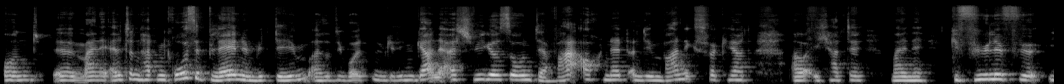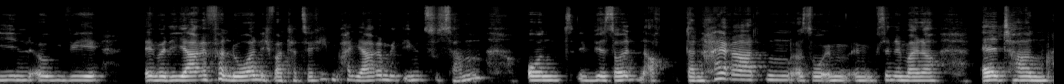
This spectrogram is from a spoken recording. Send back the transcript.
Und äh, meine Eltern hatten große Pläne mit dem, also die wollten ihn gerne als Schwiegersohn, der war auch nett, an dem war nichts verkehrt, aber ich hatte meine Gefühle für ihn irgendwie über die Jahre verloren. Ich war tatsächlich ein paar Jahre mit ihm zusammen und wir sollten auch dann heiraten, also im, im Sinne meiner Eltern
